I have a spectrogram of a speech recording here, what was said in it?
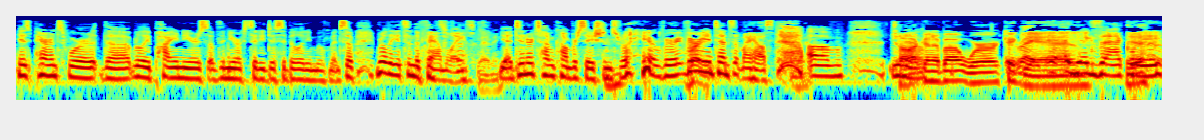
his parents were the really pioneers of the New York City disability movement. So really, it's in the family. fascinating. Mm-hmm. Yeah, dinner time conversations really are very very Right. intense at my house. Um, you know. Talking about work Right. again. Yeah, exactly.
